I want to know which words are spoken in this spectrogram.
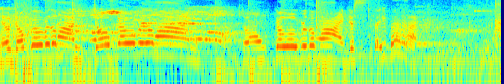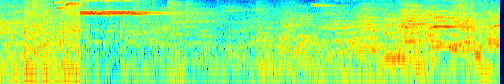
No, don't go over the line. Don't go over the line. Don't go over the line. Just stay back. Too high.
